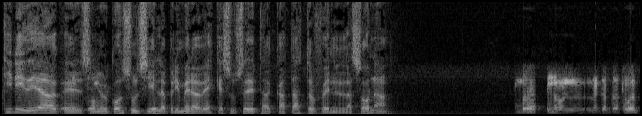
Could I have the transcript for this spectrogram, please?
¿Tiene idea el señor cónsul si es la primera vez que sucede esta catástrofe en la zona? Bueno, la catástrofe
